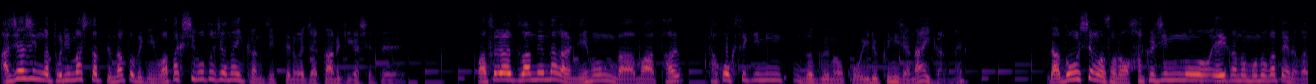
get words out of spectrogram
アジア人が取りましたってなった時に私事じゃない感じっていうのが若干ある気がしてて、まあそれは残念ながら日本がまあ多国籍民族のこういる国じゃないからね。だからどうしてもその白人の映画の物語のが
